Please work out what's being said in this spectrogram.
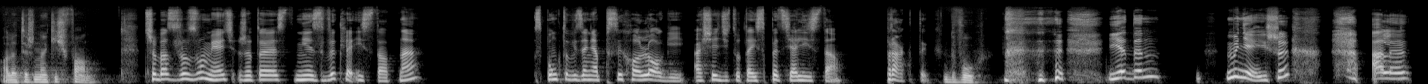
ale też na jakiś fan. Trzeba zrozumieć, że to jest niezwykle istotne z punktu widzenia psychologii, a siedzi tutaj specjalista, praktyk. Dwóch. Jeden mniejszy, ale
